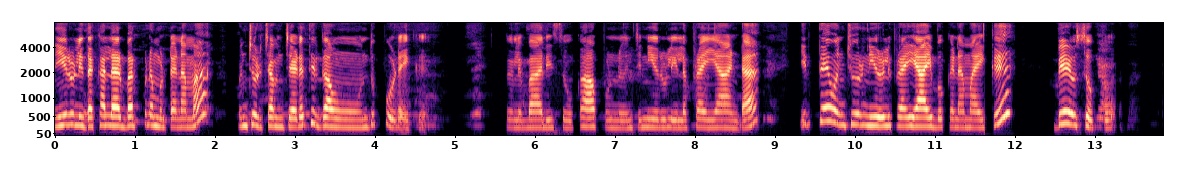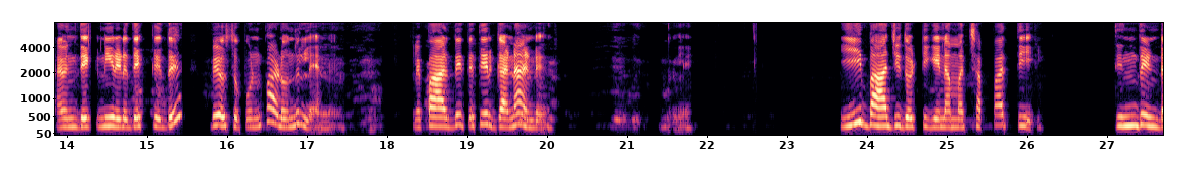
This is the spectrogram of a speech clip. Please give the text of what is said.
ನೀರುಳ್ಳಿದ ಕಲರ್ ಬರ್ಪುನ ಮುಟ್ಟ ನಮ ಒಂಚೂರು ಚಮಚಡ ತಿರ್ಗಾವೊಂದು ಉಪ್ಪುಡು ತುಲೆ ಬಾರಿ ಸೋಕು. ಆಪುಂಡು ಇಂಚ ನೀರುಳ್ಳಿಲ ಫ್ರೈ ಆಂಡ. ಇತ್ತೆ ಒಂಚೂರು ನೀರುಳ್ಳಿ ಫ್ರೈ ಆಯಿ ಬೊಕ ಐಕ್ ಬೇವು ಸೊಪ್ಪು. ಅವನ್ ದೆಕ್, ನೀರಿಡು ದೆಕ್ಕದು ಬೇವು ಸೊಪ್ಪುನ್ ಪಾಡೊಂದುಲ್ಲೆನ್ ಪಾರ್ದು ಇತ್ತೆ ತಿರ್ಗನಾಂಡ್ ಈ ಬಾಜಿದೊಟ್ಟಿಗೆ ನಮ್ಮ ಚಪಾತಿ ತಿಂದಿಂಡ.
